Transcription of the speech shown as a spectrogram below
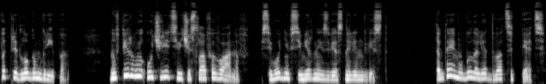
под предлогом гриппа. Но в первую очередь Вячеслав Иванов, сегодня всемирно известный лингвист. Тогда ему было лет 25,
